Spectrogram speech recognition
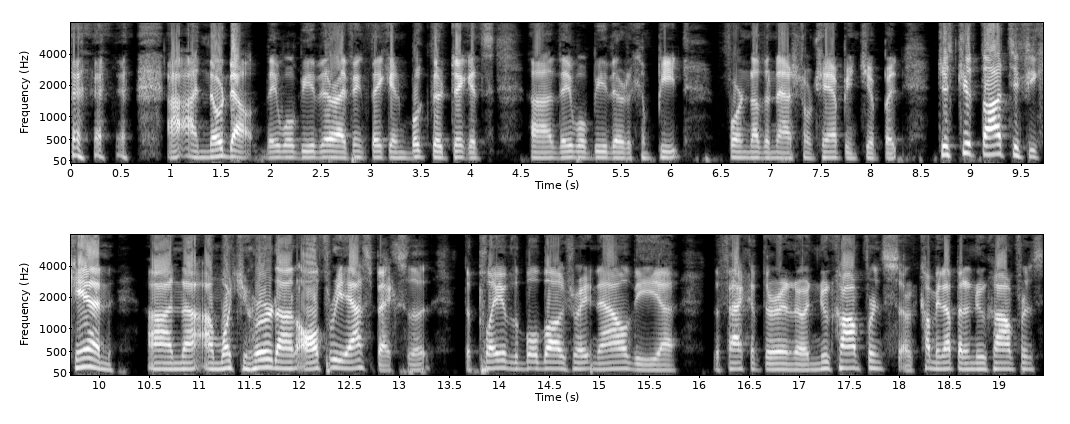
uh, no doubt they will be there. I think they can book their tickets. Uh, they will be there to compete for another national championship. But just your thoughts, if you can, on uh, on what you heard on all three aspects: the the play of the Bulldogs right now, the uh, the fact that they're in a new conference or coming up in a new conference,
